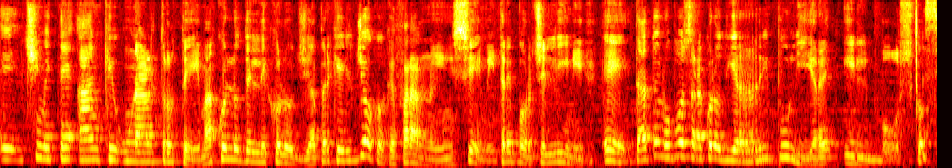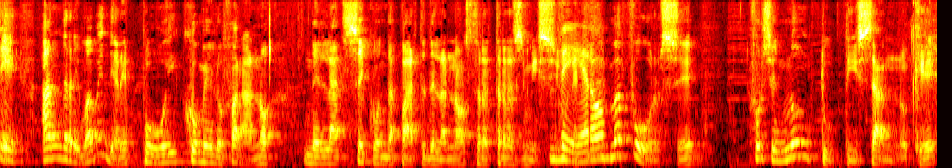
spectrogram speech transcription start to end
eh, ci mette anche un altro tema, quello dell'ecologia, perché il gioco che faranno insieme i tre porcellini e Tato Lupo sarà quello di ripulire il bosco Sì. e andremo a vedere poi come lo faranno nella seconda parte della nostra trasmissione. Vero. Ma forse forse non tutti sanno che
